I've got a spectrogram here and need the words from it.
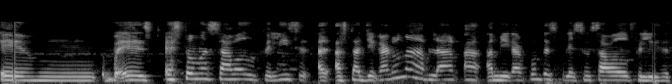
Em, es- esto no es sábado felices. Hasta llegaron a hablar, a, a mirar con desprecio sábado felices.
